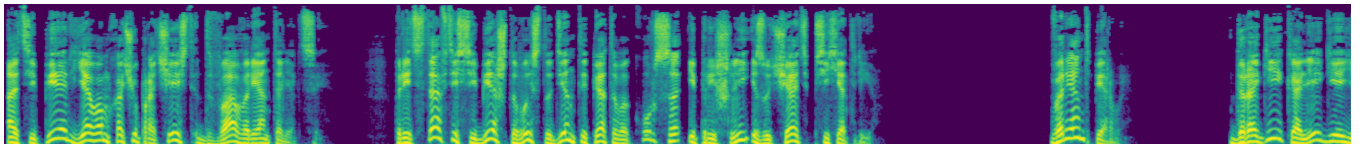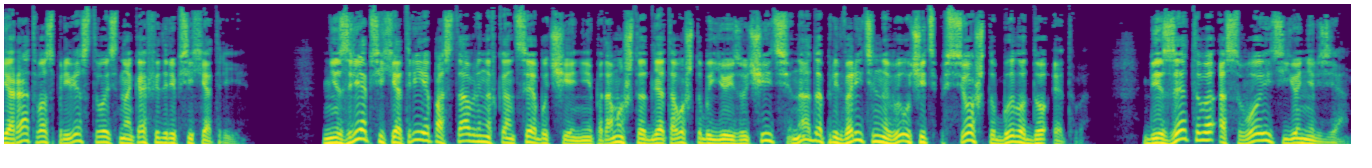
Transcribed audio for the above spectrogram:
А теперь я вам хочу прочесть два варианта лекции. Представьте себе, что вы студенты пятого курса и пришли изучать психиатрию. Вариант первый. Дорогие коллеги, я рад вас приветствовать на кафедре психиатрии. Не зря психиатрия поставлена в конце обучения, потому что для того, чтобы ее изучить, надо предварительно выучить все, что было до этого. Без этого освоить ее нельзя.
